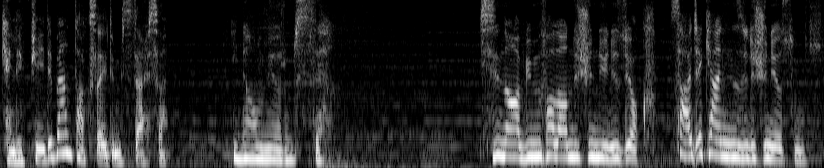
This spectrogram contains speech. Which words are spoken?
Kelepçeyi de ben taksaydım istersen. İnanmıyorum size. Sizin abimi falan düşündüğünüz yok. Sadece kendinizi düşünüyorsunuz.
